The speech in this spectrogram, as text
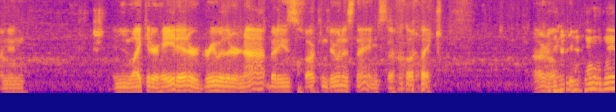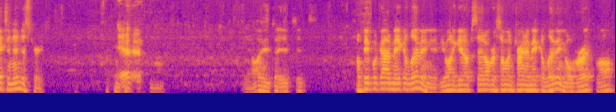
I mean, and you like it or hate it or agree with it or not, but he's fucking doing his thing. So like, I don't know. At the end of the day, it's an industry. Yeah. You know, it's, it's, it's some people got to make a living. And if you want to get upset over someone trying to make a living over it, well,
